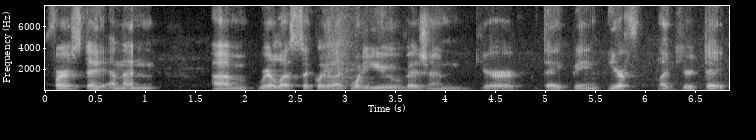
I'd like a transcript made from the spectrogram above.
first date and then um realistically like what do you vision your date being your like your date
